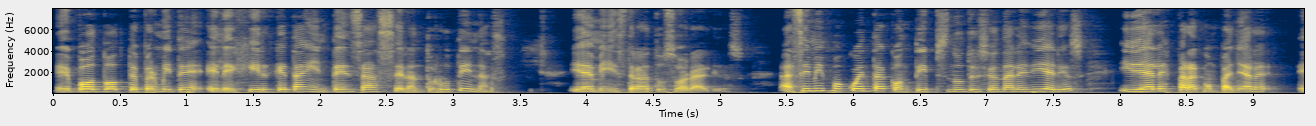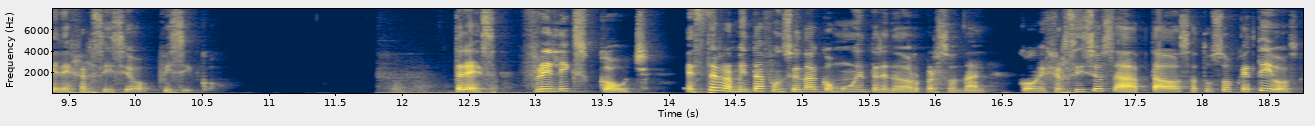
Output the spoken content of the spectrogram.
el BotBot te permite elegir qué tan intensas serán tus rutinas y administrar tus horarios. Asimismo cuenta con tips nutricionales diarios ideales para acompañar el ejercicio físico. 3. Freelix Coach esta herramienta funciona como un entrenador personal, con ejercicios adaptados a tus objetivos,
